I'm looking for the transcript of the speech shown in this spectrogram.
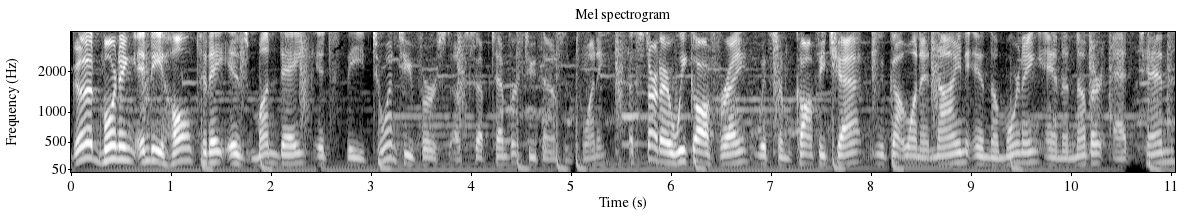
Good morning, Indy Hall. Today is Monday. It's the 21st of September, 2020. Let's start our week off right with some coffee chat. We've got one at 9 in the morning and another at 10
